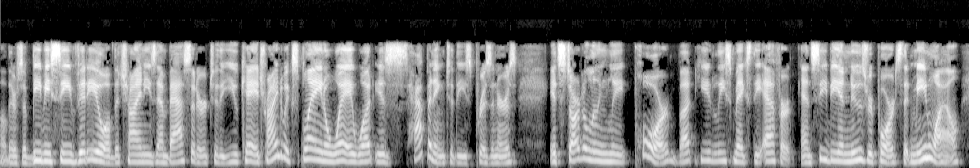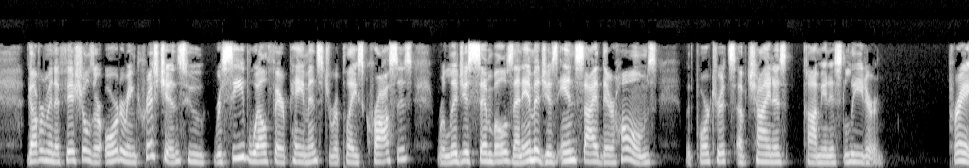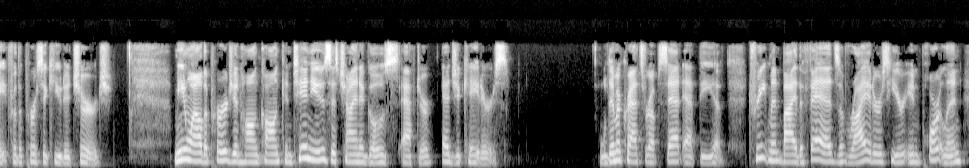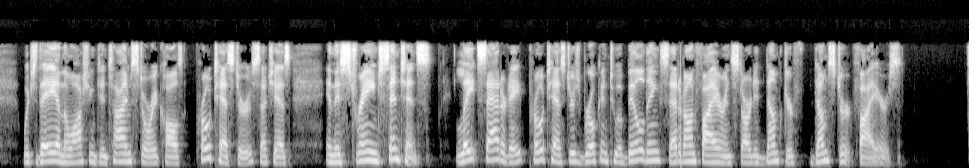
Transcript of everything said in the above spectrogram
Well, there's a BBC video of the Chinese ambassador to the UK trying to explain away what is happening to these prisoners. It's startlingly poor, but he at least makes the effort. And CBN News reports that meanwhile, government officials are ordering Christians who receive welfare payments to replace crosses, religious symbols, and images inside their homes with portraits of China's communist leader. Pray for the persecuted church. Meanwhile, the purge in Hong Kong continues as China goes after educators. Well, Democrats are upset at the uh, treatment by the feds of rioters here in Portland, which they and the Washington Times story calls protesters, such as in this strange sentence. Late Saturday, protesters broke into a building, set it on fire, and started dumpster, dumpster fires.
